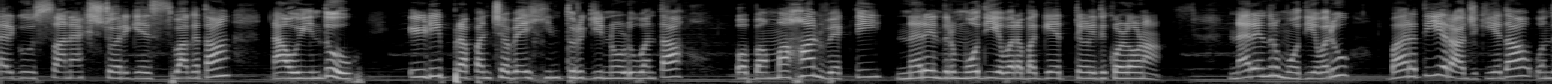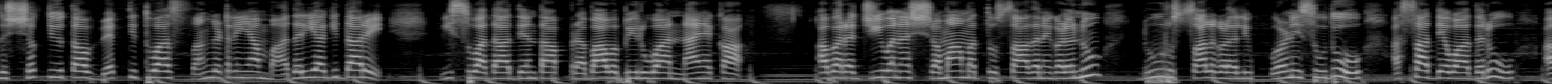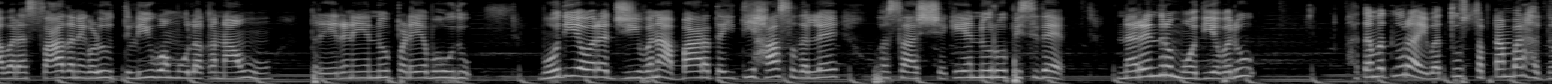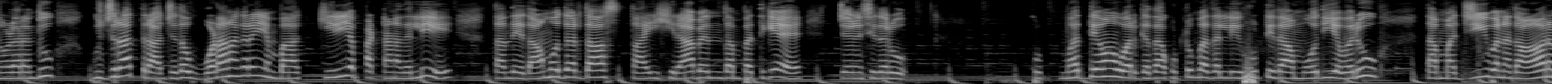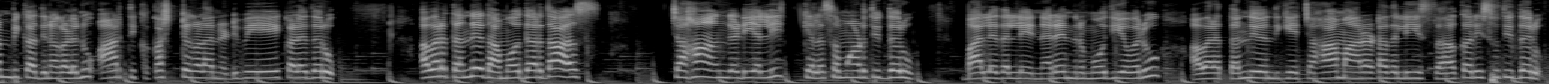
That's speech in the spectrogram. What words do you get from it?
ಎಲ್ಲರಿಗೂ ಸನ್ಯಾಕ್ ಸ್ಟೋರಿಗೆ ಸ್ವಾಗತ. ನಾವು ಇಂದು ಇಡೀ ಪ್ರಪಂಚವೇ ಹಿಂತಿರುಗಿ ನೋಡುವಂತ ಒಬ್ಬ ಮಹಾನ್ ವ್ಯಕ್ತಿ ನರೇಂದ್ರ ಮೋದಿಯವರ ಬಗ್ಗೆ ತಿಳಿದುಕೊಳ್ಳೋಣ. ನರೇಂದ್ರ ಮೋದಿಯವರು ಭಾರತೀಯ ರಾಜಕೀಯದ ಒಂದು ಶಕ್ತಿಯುತ ವ್ಯಕ್ತಿತ್ವ ಸಂಘಟನೆಯ ಮಾದರಿಯಾಗಿದ್ದಾರೆ. ವಿಶ್ವದಾದ್ಯಂತ ಪ್ರಭಾವ ಬೀರುವ ನಾಯಕ. ಅವರ ಜೀವನ ಶ್ರಮ ಮತ್ತು ಸಾಧನೆಗಳನ್ನು ನೂರು ಸಾಲುಗಳಲ್ಲಿ ವರ್ಣಿಸುವುದು ಅಸಾಧ್ಯವಾದರೂ ಅವರ ಸಾಧನೆಗಳು ತಿಳಿಯುವ ಮೂಲಕ ನಾವು ಪ್ರೇರಣೆಯನ್ನು ಪಡೆಯಬಹುದು. ಮೋದಿಯವರ ಜೀವನ ಭಾರತ ಇತಿಹಾಸದಲ್ಲೇ ಹೊಸ ಶಕೆಯನ್ನು ರೂಪಿಸಿದೆ. ನರೇಂದ್ರ ಮೋದಿಯವರು ಹತ್ತೊಂಬತ್ತು ನೂರ ಐವತ್ತು ಸೆಪ್ಟೆಂಬರ್ ಹದಿನೇಳರಂದು ಗುಜರಾತ್ ರಾಜ್ಯದ ವಡನಗರ ಎಂಬ ಕಿರಿಯ ಪಟ್ಟಣದಲ್ಲಿ ತಂದೆ ದಾಮೋದರ್ ದಾಸ್, ತಾಯಿ ಹಿರಾಬೆನ್ ದಂಪತಿಗೆ ಜನಿಸಿದರು. ಮಧ್ಯಮ ವರ್ಗದ ಕುಟುಂಬದಲ್ಲಿ ಹುಟ್ಟಿದ ಮೋದಿಯವರು ತಮ್ಮ ಜೀವನದ ಆರಂಭಿಕ ದಿನಗಳನ್ನು ಆರ್ಥಿಕ ಕಷ್ಟಗಳ ನಡುವೆಯೇ ಕಳೆದರು. ಅವರ ತಂದೆ ದಾಮೋದರ್ ದಾಸ್ ಚಹಾ ಅಂಗಡಿಯಲ್ಲಿ ಕೆಲಸ ಮಾಡುತ್ತಿದ್ದರು. ಬಾಲ್ಯದಲ್ಲೇ ನರೇಂದ್ರ ಮೋದಿಯವರು ಅವರ ತಂದೆಯೊಂದಿಗೆ ಚಹಾ ಮಾರಾಟದಲ್ಲಿ ಸಹಕರಿಸುತ್ತಿದ್ದರು.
